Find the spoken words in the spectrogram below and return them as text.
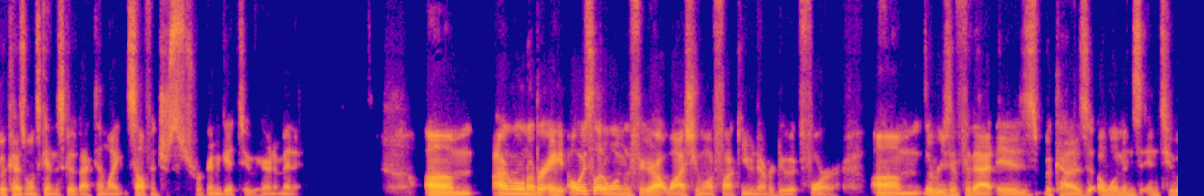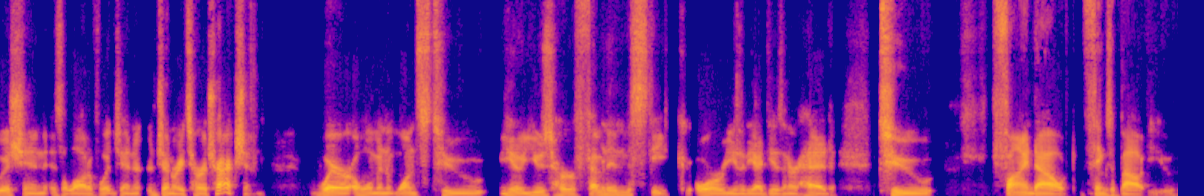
Because once again, this goes back to enlightened self interest, which we're going to get to here in a minute. Um, iron rule number eight: always let a woman figure out why she won't fuck you. Never do it for her. Um, the reason for that is because a woman's intuition is a lot of what gener- generates her attraction where a woman wants to you know use her feminine mystique or you know the ideas in her head to find out things about you.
